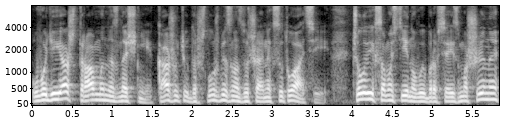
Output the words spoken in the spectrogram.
У водія ж травми незначні, кажуть у Держслужбі з надзвичайних ситуацій. Чоловік самостійно вибрався із машини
